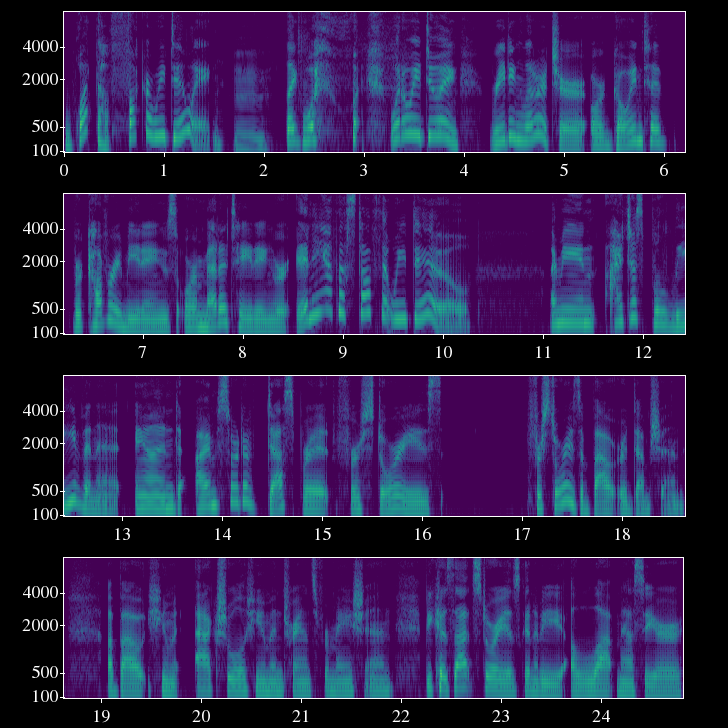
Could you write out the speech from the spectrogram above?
what the fuck are we doing mm. like what, what what are we doing reading literature or going to recovery meetings or meditating or any of the stuff that we do I mean, I just believe in it. And I'm sort of desperate for stories for stories about redemption, about human actual human transformation because that story is going to be a lot messier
